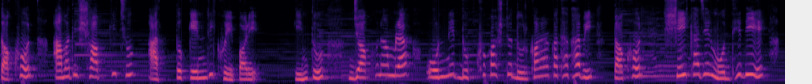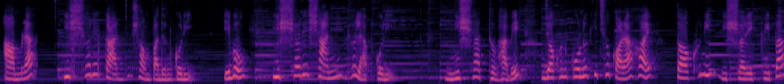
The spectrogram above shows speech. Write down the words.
তখন আমাদের সব কিছু আত্মকেন্দ্রিক হয়ে পড়ে। কিন্তু যখন আমরা অন্যের দুঃখ কষ্ট দূর করার কথা ভাবি, তখন সেই কাজের মধ্যে দিয়ে আমরা ঈশ্বরের কার্য সম্পাদন করি এবং ঈশ্বরের সান্নিধ্য লাভ করি। নিঃস্বার্থভাবে যখন কোনো কিছু করা হয়, তখনই ঈশ্বরের কৃপা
